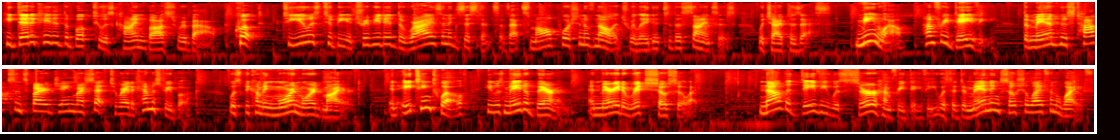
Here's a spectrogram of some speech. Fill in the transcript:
He dedicated the book to his kind boss, Riebau. Quote, to you is to be attributed the rise and existence of that small portion of knowledge related to the sciences which I possess. Meanwhile, Humphrey Davy, the man whose talks inspired Jane Marcet to write a chemistry book, was becoming more and more admired. In 1812, he was made a baron and married a rich socialite. Now that Davy was Sir Humphrey Davy with a demanding social life and wife,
